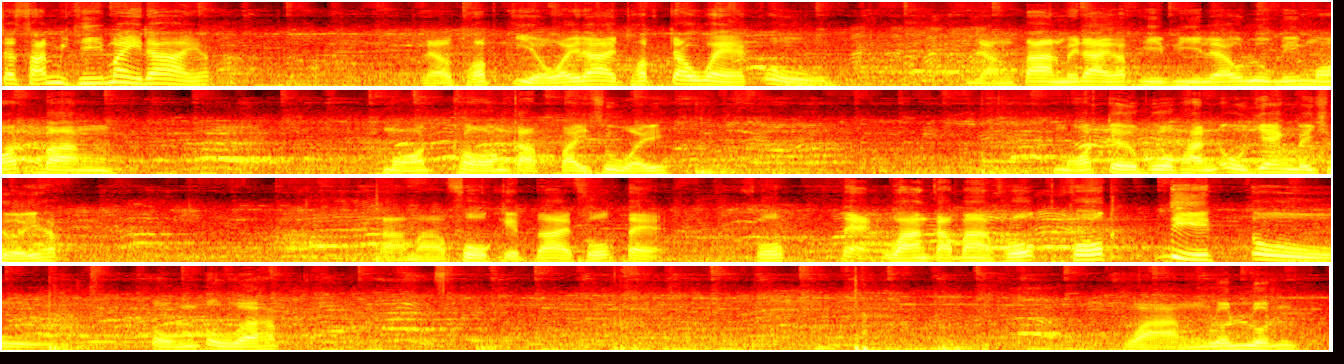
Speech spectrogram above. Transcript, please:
จะซ้ำอีกทีไม่ได้ครับ แล้วท็อปเกี่ยวไว้ได้ท็อปเจ้าแหวกโอ้อย่างต้านไม่ได้ครับพีพีแล้วลูกนี้มอสบัง มอสคลองกลับไปสวย มอสเจอพัวพันโอ้แย่งไปเฉยครับตามมาโฟกเก็บได้โฟกแตะโฟกแตะวางกลับมาโฟกโฟกดีดโอ้ตรงตัวครับวางล้นๆ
